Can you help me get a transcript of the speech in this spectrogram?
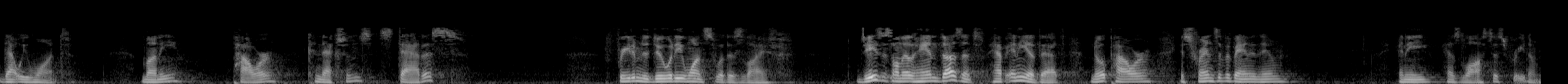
that we want money, power, connections, status, freedom to do what he wants with his life. Jesus, on the other hand, doesn't have any of that. No power. His friends have abandoned him, and he has lost his freedom.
